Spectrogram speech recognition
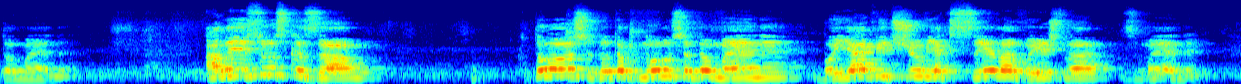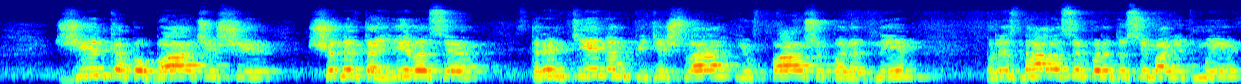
до мене. Але Ісус сказав, хто ж доторкнувся до мене, бо я відчув, як сила вийшла з мене. Жінка, побачивши, що не втаїлася, з тремтінням підійшла і, впавши перед ним, призналася перед усіма людьми,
